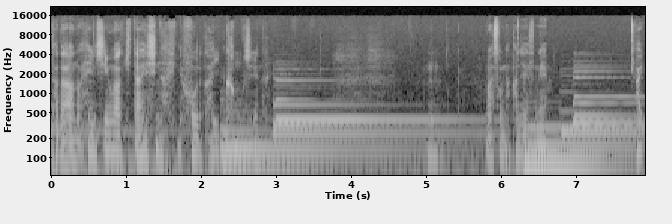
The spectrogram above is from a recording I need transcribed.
ただあの返信は期待しない方がいいかもしれない。うん。まあそんな感じですね。はい。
